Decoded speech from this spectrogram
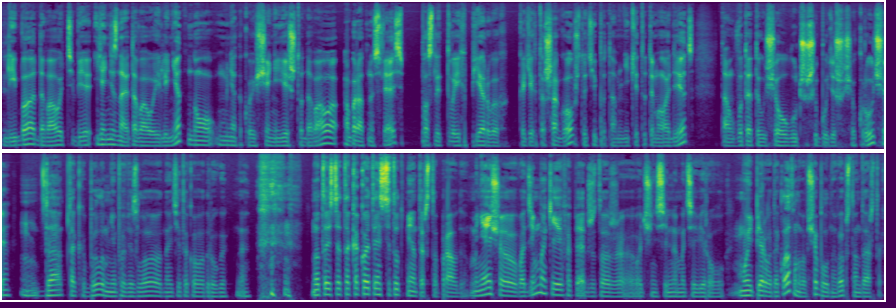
либо давала тебе, я не знаю, давала или нет, но у меня такое ощущение есть, что давала обратную связь после твоих первых каких-то шагов, что типа там, Никита, ты молодец, там вот это еще улучшишь и будешь еще круче. Да, так и было. Мне повезло найти такого друга, да. Ну, то есть это какой-то институт менторства, правда. Меня еще Вадим Макеев, опять же, тоже очень сильно мотивировал. Мой первый доклад, он вообще был на веб-стандартах.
